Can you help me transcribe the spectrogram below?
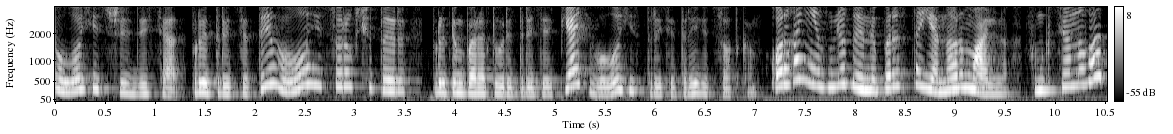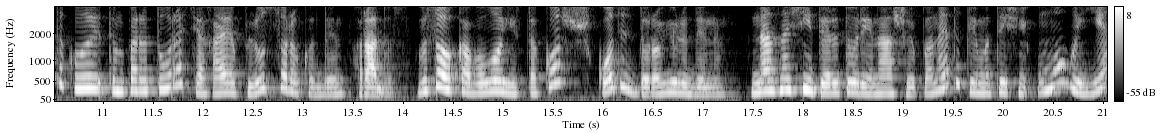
вологість 60, при 30 вологість 44, при температурі 35 вологість 33%. Організм людини перестає нормально функціонувати, коли температура сягає плюс 41 градус. Висока вологість також шкодить здоров'ю людини. На значній території нашої планети кліматичні умови є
